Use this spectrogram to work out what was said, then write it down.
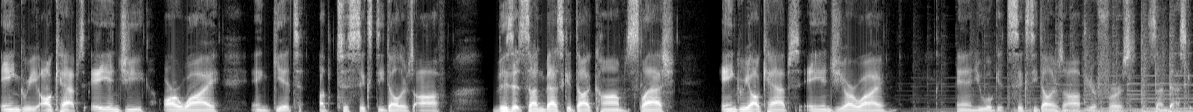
angry, all caps, A N G R Y, and get up to $60 off. Visit sunbasket.com slash angry, all caps, A N G R Y, and you will get $60 off your first Sunbasket.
